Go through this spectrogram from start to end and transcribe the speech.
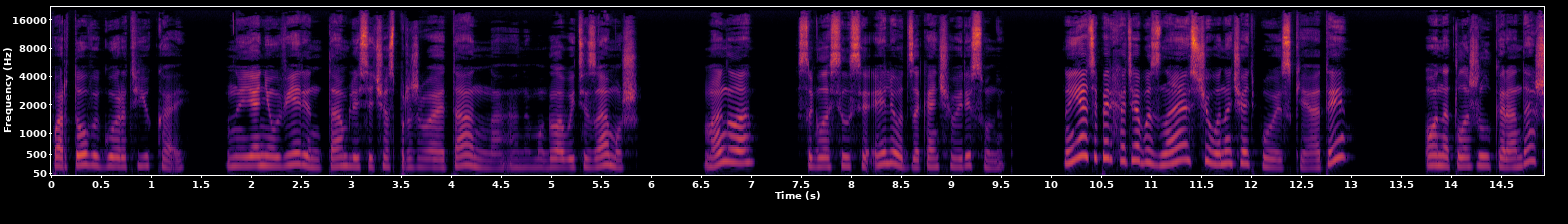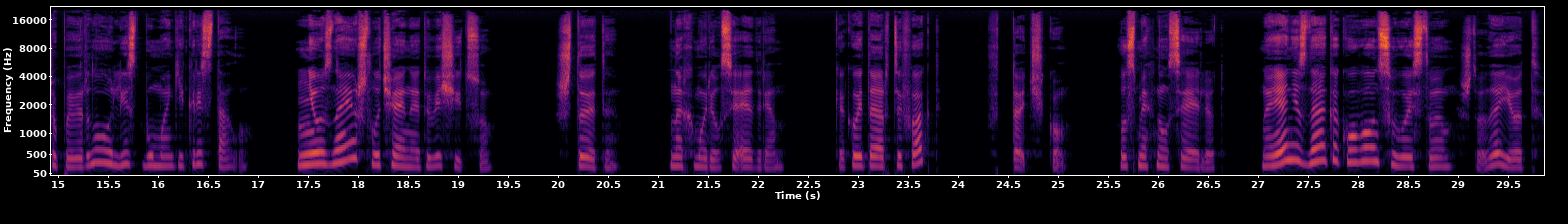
Портовый город Юкай. Но я не уверен, там ли сейчас проживает Анна. Она могла выйти замуж. «Могла», — согласился Элиот, заканчивая рисунок. «Но я теперь хотя бы знаю, с чего начать поиски, а ты?» Он отложил карандаш и повернул лист бумаги к кристаллу. «Не узнаешь случайно эту вещицу?» «Что это?» — нахмурился Эдриан. Какой-то артефакт? В точку. Усмехнулся Эллиот. Но я не знаю, какого он свойства, что дает,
